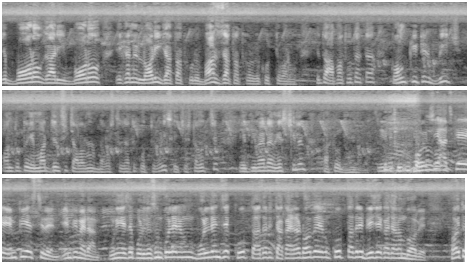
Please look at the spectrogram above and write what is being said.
যে বড় গাড়ি বড় এখানে লরি যাতায়াত করবে বাস যাতায়াত করবে করতে পারব। কিন্তু আপাতত একটা কংক্রিটের ব্রিজ অন্তত এমার্জেন্সি চালানোর ব্যবস্থা যাতে করতে পারি সেই চেষ্টা হচ্ছে। এমপি ম্যাডাম এসেছিলেন তাকেও ধন্যবাদ। বলছি আজকে এমপি এসেছিলেন এমপি ম্যাডাম। উনি এসে পরিদর্শন করলেন এবং বললেন যে খুব তাড়াতাড়ি টাকা অ্যালার্ট হবে এবং খুব তাড়াতাড়ি ব্রিজের কাজ আরম্ভ হবে। হয়তো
